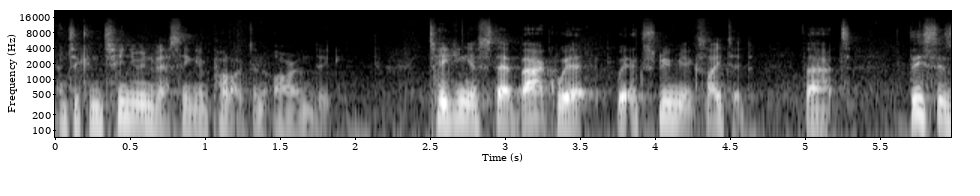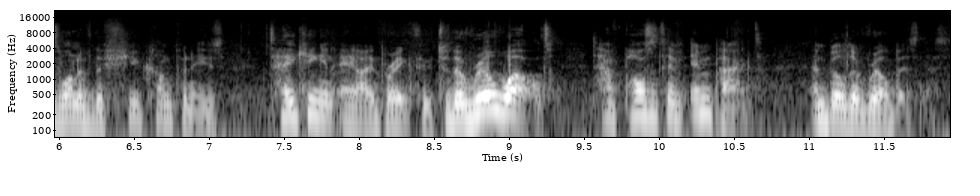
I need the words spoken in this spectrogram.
and to continue investing in product and R&D. Taking a step back, we're, we're extremely excited that this is one of the few companies taking an AI breakthrough to the real world to have positive impact and build a real business.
